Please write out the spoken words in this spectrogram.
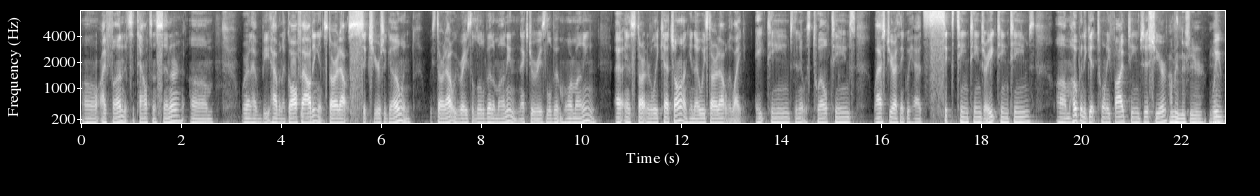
uh, I fund, it's the Townsend Center. Um, we're going to have be having a golf outing. It started out six years ago, and we started out, we raised a little bit of money, and next year we raised a little bit more money, and, uh, and it's starting to really catch on. You know, we started out with like eight teams, then it was 12 teams Last year, I think we had 16 teams or 18 teams. Um, hoping to get 25 teams this year. I'm in this year. Yeah. We,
